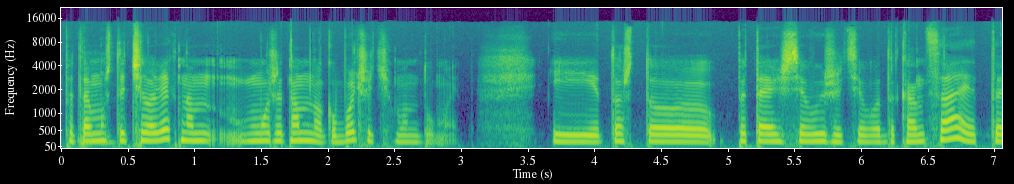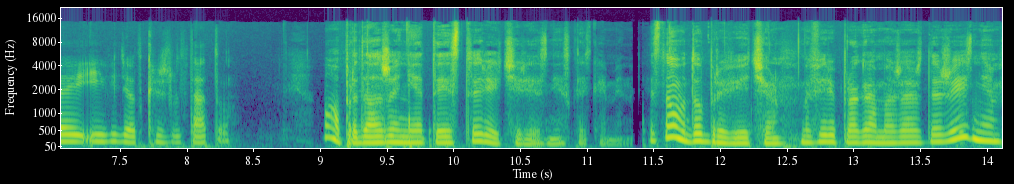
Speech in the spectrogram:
потому mm-hmm. что человек нам может намного больше, чем он думает. И то, что пытаешься выжить его до конца, это и ведет к результату. Ну, а продолжение этой истории через несколько минут. И снова добрый вечер. В эфире программа «Жажда жизни».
